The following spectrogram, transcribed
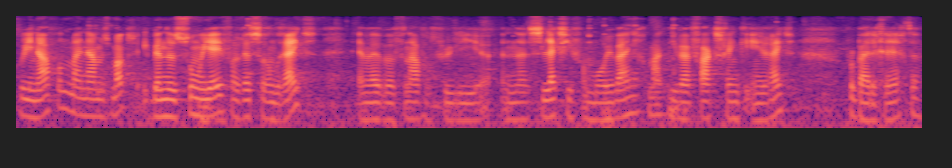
Goedenavond, mijn naam is Max. Ik ben de sommelier van restaurant Rijks. En we hebben vanavond voor jullie eh, een eh, selectie van mooie wijnen gemaakt die wij vaak schenken in Rijks voor beide gerechten.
